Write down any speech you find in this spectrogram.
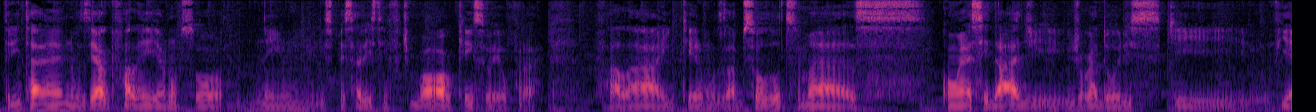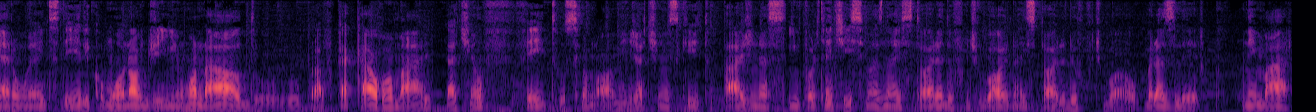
30 anos. E é o que falei, eu não sou nenhum especialista em futebol, quem sou eu para falar em termos absolutos, mas com essa idade, jogadores que vieram antes dele, como Ronaldinho, Ronaldo, o próprio Kaká, o Romário, já tinham feito o seu nome, já tinham escrito páginas importantíssimas na história do futebol e na história do futebol brasileiro. Neymar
